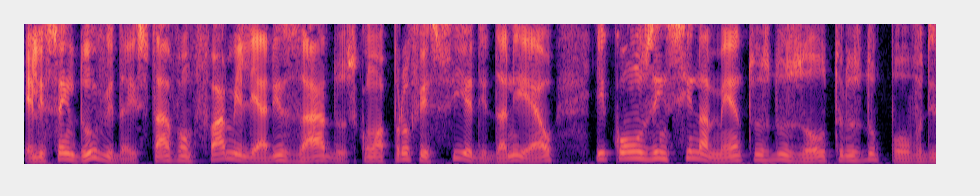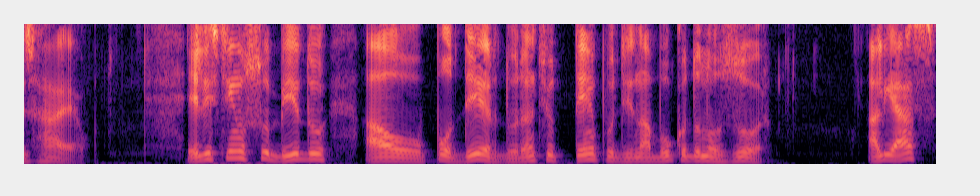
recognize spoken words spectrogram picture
Eles, sem dúvida, estavam familiarizados com a profecia de Daniel e com os ensinamentos dos outros do povo de Israel. Eles tinham subido ao poder durante o tempo de Nabucodonosor. Aliás,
